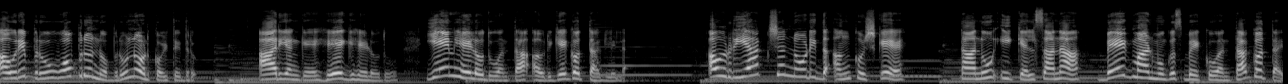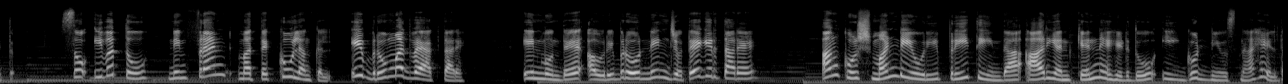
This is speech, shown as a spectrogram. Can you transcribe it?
ಅವರಿಬ್ರು ಒಬ್ರನ್ನೊಬ್ರು ನೋಡ್ಕೊಳ್ತಿದ್ರು. ಆರ್ಯಂಗೆ ಹೇಗ್ ಹೇಳೋದು, ಏನ್ ಹೇಳೋದು ಅಂತ ಅವರಿಗೆ ಗೊತ್ತಾಗ್ಲಿಲ್ಲ. ಅವ್ರ ರಿಯಾಕ್ಷನ್ ನೋಡಿದ್ದ ಅಂಕುಶ್ಗೆ ತಾನು ಈ ಕೆಲಸನ ಬೇಗ ಮಾಡಿ ಮುಗಿಸ್ಬೇಕು ಅಂತ ಗೊತ್ತಾಯ್ತು. ಸೊ ಇವತ್ತು ನಿನ್ ಫ್ರೆಂಡ್ ಮತ್ತೆ ಕೂಲ್ ಅಂಕಲ್ ಇಬ್ರು ಮದ್ವೆ ಆಗ್ತಾರೆ. ಇನ್ ಮುಂದೆ ಅವರಿಬ್ರು ನಿನ್ ಜೊತೆಗಿರ್ತಾರೆ. ಅಂಕುಶ್ ಮಂಡಿಯೂರಿ ಪ್ರೀತಿಯಿಂದ ಆರ್ಯನ್ ಕೆನ್ನೆ ಹಿಡಿದು ಈ ಗುಡ್ ನ್ಯೂಸ್ನ ಹೇಳ್ದ.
